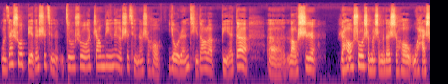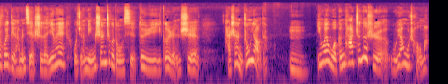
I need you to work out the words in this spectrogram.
我在说别的事情的，就是说张斌那个事情的时候，有人提到了别的呃老师，然后说什么什么的时候，我还是会给他们解释的，因为我觉得名声这个东西对于一个人是还是很重要的，嗯，因为我跟他真的是无冤无仇嘛，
